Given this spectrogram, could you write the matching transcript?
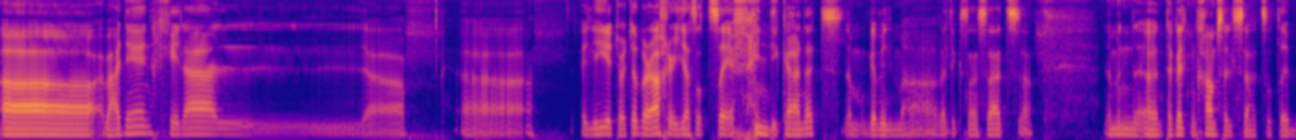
آه بعدين خلال آه آه اللي هي تعتبر آخر إجازة صيف عندي كانت قبل ما أغلق سنة سادسة. لما آه، انتقلت من خامسة لسادسة. طب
